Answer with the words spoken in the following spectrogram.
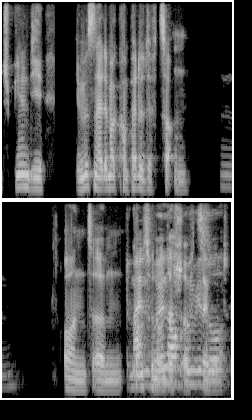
Spielen, die, die müssen halt immer competitive zocken. Mhm. Und ähm, du meinst vorhin auch irgendwie so, gut.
